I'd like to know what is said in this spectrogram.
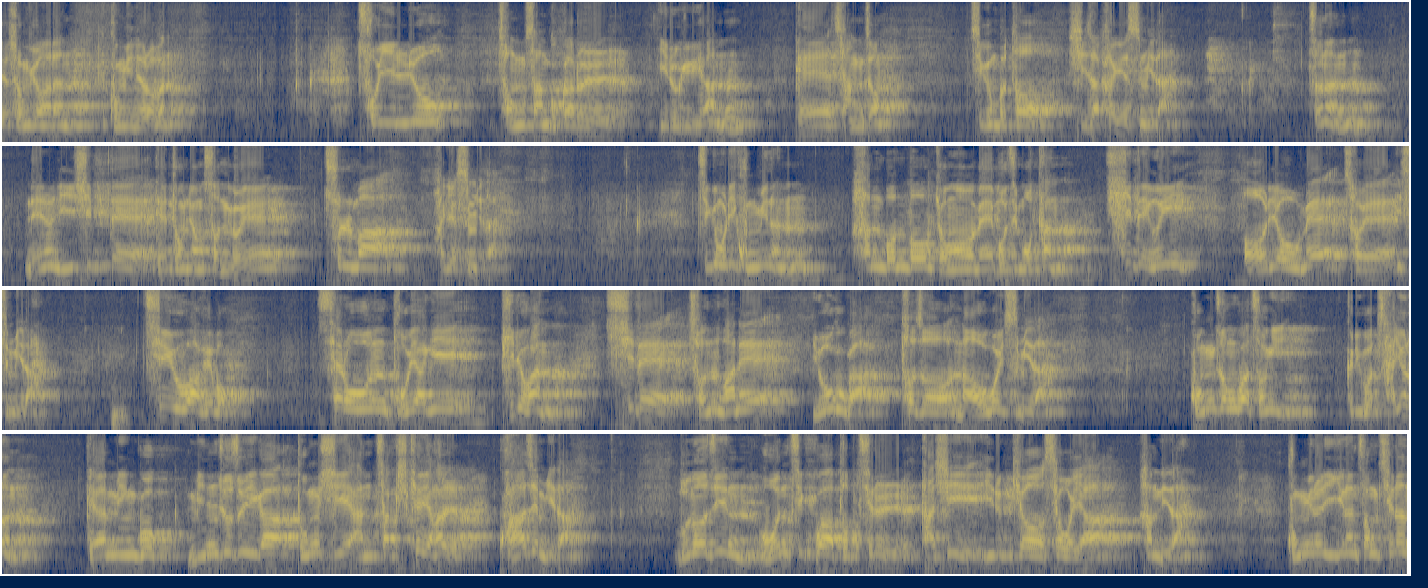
예, 존경하는 국민 여러분, 초인류 정상국가를 이루기 위한 대장정 지금부터 시작하겠습니다. 저는 내년 20대 대통령 선거에 출마하겠습니다. 지금 우리 국민은 한 번도 경험해 보지 못한 시대의 어려움에 처해 있습니다. 치유와 회복, 새로운 도약이 필요한 시대 전환의 요구가 터져 나오고 있습니다. 공정과 정의, 그리고 자유는 대한민국 민주주의가 동시에 안착시켜야 할 과제입니다. 무너진 원칙과 법치를 다시 일으켜 세워야 합니다. 국민을 이기는 정치는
